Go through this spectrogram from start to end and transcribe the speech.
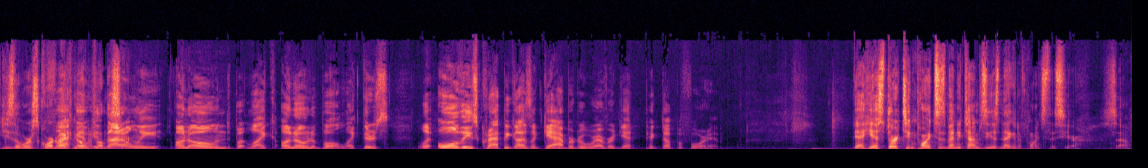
He's the worst quarterback in the NFL is not only unowned, but like unownable. Like there's like all these crappy guys like Gabbert or wherever get picked up before him. Yeah, he has 13 points as many times as he has negative points this year. So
